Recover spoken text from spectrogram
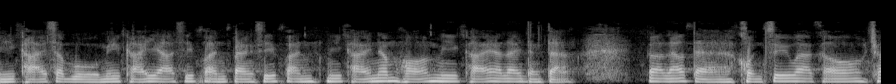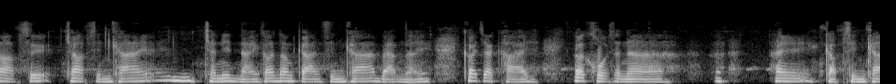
มีขายสบู่ มีขายยาสีฟัน แปรงสีฟัน มีขายน้ำหอม มีขายอะไรต่างๆ ก็แล้วแต่คนซื้อว่าเขาชอบซื้อชอบสินค้าชนิดไหนเขาต้องการสินค้าแบบไหน ก็จะขายก็โฆษณา ให้กับสินค้า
